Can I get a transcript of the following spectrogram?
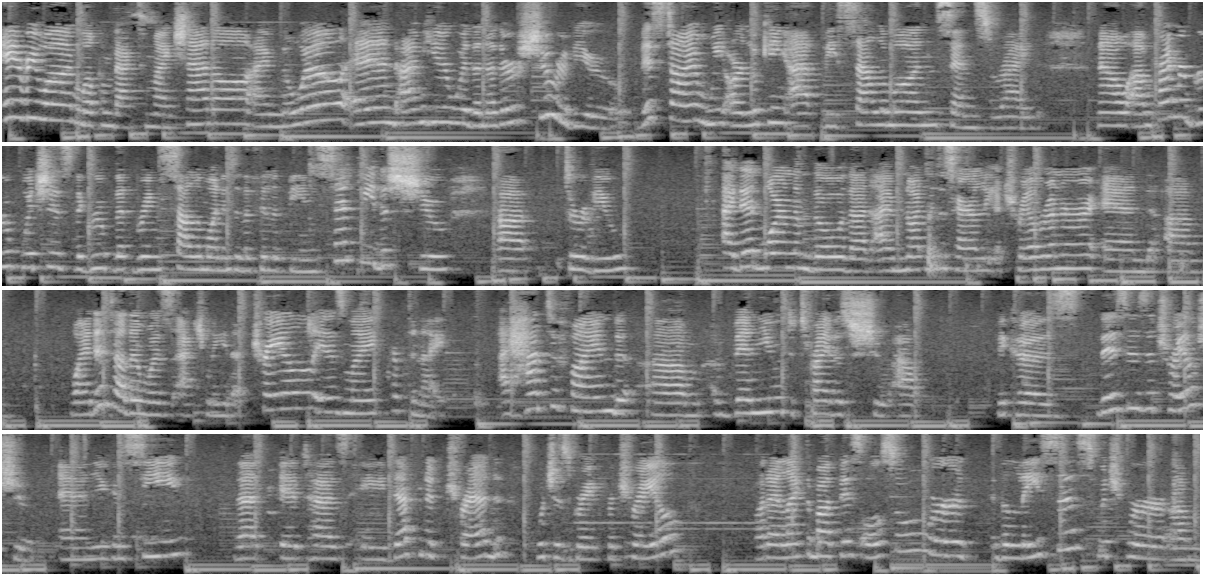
Hey everyone, welcome back to my channel. I'm Noelle and I'm here with another shoe review. This time we are looking at the Salomon Sense Ride. Now, um, Primer Group, which is the group that brings Salomon into the Philippines, sent me this shoe uh, to review. I did warn them though that I'm not necessarily a trail runner and um, what I didn't tell them was actually that trail is my kryptonite. I had to find um, a venue to try this shoe out because this is a trail shoe and you can see that it has a definite tread which is great for trail. What I liked about this also were the laces which were um,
